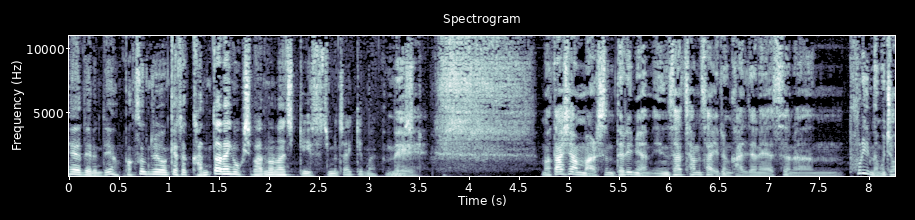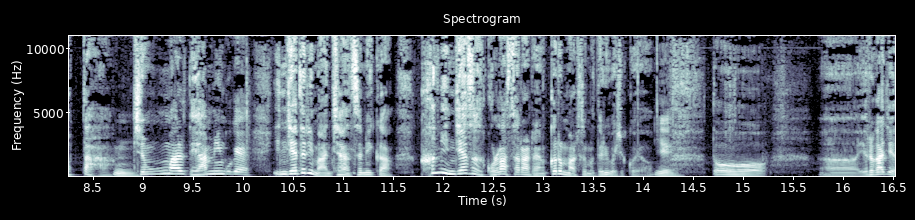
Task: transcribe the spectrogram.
해야 되는데요. 박성준 의원께서 간단하게 혹시 반론하실 게 있으시면 짧게만. 네. 뭐 다시 한번 말씀드리면 인사 참사 이런 관련해서는 풀이 너무 좁다. 음. 정말 대한민국에 인재들이 많지 않습니까? 큰 인재에서 골라 써라라는 그런 말씀을 드리고 싶고요. 예. 또 어, 여러 가지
